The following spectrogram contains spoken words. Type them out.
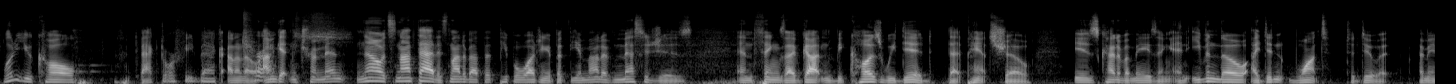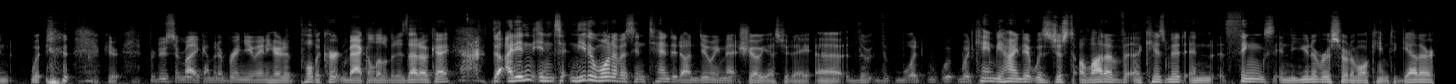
what do you call backdoor feedback? I don't know. I'm getting tremendous. No, it's not that. It's not about the people watching it, but the amount of messages and things I've gotten because we did that Pants Show is kind of amazing. And even though I didn't want to do it, I mean, here, producer Mike, I'm going to bring you in here to pull the curtain back a little bit. Is that okay? I didn't. Neither one of us intended on doing that show yesterday. Uh, the, the, what what came behind it was just a lot of uh, kismet and things in the universe sort of all came together.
